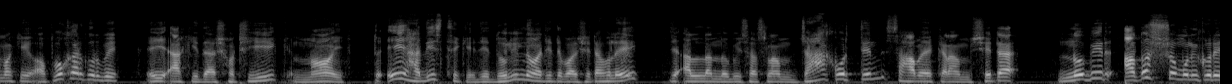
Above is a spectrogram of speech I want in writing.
আমাকে অপকার করবে, এই আকিদা সঠিক নয় তো এই হাদিস থেকে যে দলিল নেওয়া যেতে পারে সেটা হলে যে আল্লাহ নবী সাল্লাম যা করতেন সাহাবায় কালাম সেটা নবীর আদর্শ মনে করে,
